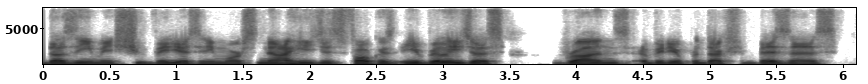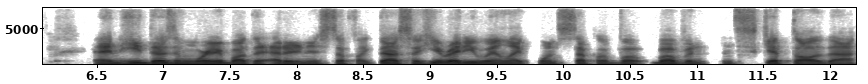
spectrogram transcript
doesn't even shoot videos anymore. So now he just focused, he really just runs a video production business and he doesn't worry about the editing and stuff like that. So he already went like one step above, above and, and skipped all of that.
